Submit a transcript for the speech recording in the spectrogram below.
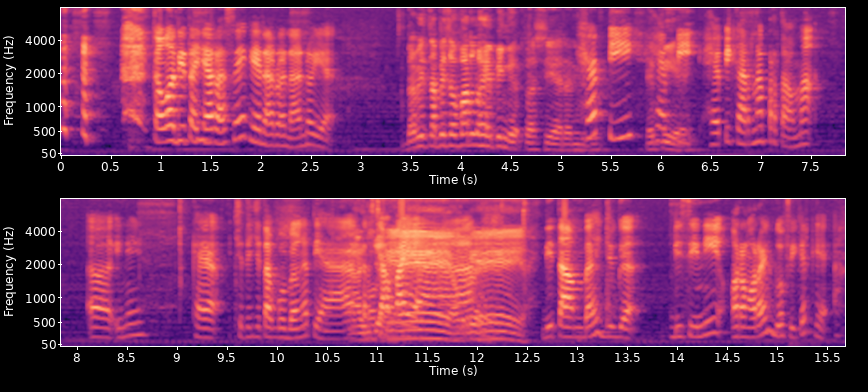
Kalau ditanya rasanya kayak nano-nano ya. Tapi tapi so far lo happy nggak pas siaran gitu? Happy, Happy happy, ya? happy, karena pertama eh, ini kayak cita-cita gue banget ya, Anjay, tercapai ya. Oke. Ditambah juga di sini orang-orang gue pikir kayak ah,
